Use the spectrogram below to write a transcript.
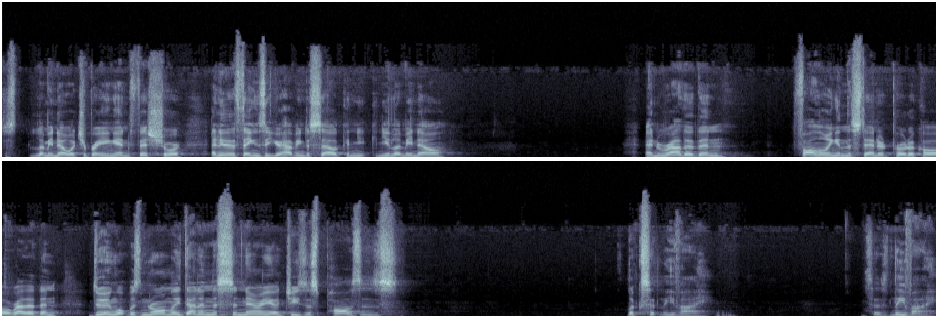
just let me know what you're bringing in, fish or any of the things that you're having to sell. Can you, can you let me know? And rather than following in the standard protocol, rather than doing what was normally done in this scenario, Jesus pauses looks at Levi and says, Levi,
